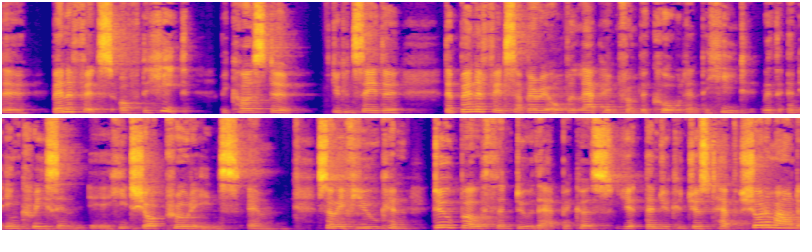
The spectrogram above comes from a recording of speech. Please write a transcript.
the benefits of the heat, because the you can say the the benefits are very overlapping from the cold and the heat with an increase in uh, heat shock proteins. Um, so if you can do both, then do that because you, then you can just have a short amount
